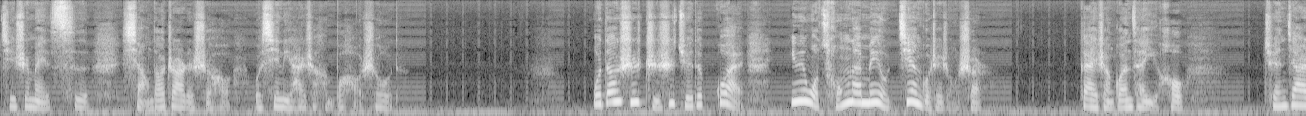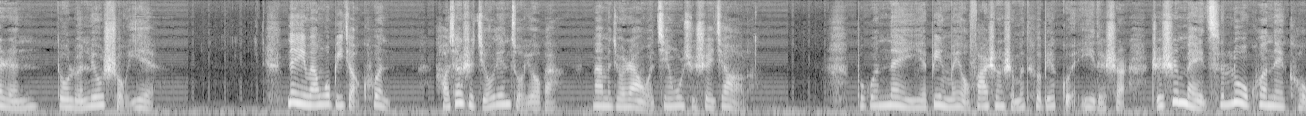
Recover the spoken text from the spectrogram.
其实每次想到这儿的时候，我心里还是很不好受的。我当时只是觉得怪，因为我从来没有见过这种事儿。盖上棺材以后，全家人都轮流守夜。那一晚我比较困，好像是九点左右吧，妈妈就让我进屋去睡觉了。不过那一夜并没有发生什么特别诡异的事儿，只是每次路过那口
